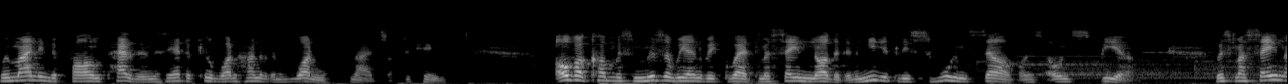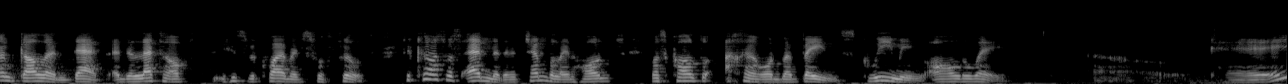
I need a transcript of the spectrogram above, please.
reminding the fallen paladin that he had to kill 101 knights of the king. Overcome with misery and regret, Massane nodded and immediately threw himself on his own spear. With Massane and Garland dead and the letter of his requirements fulfilled, the curse was ended and the Chamberlain Haunt was called to Acheron by Bane, screaming all the way. Okay.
